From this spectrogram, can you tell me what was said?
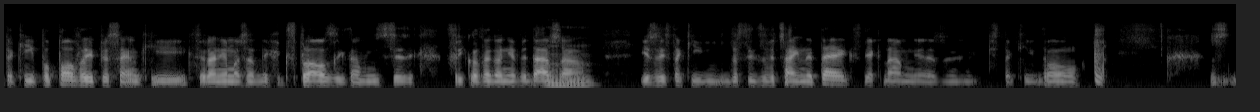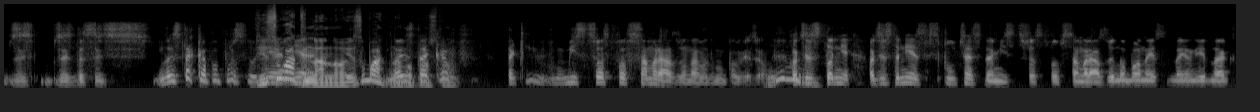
takiej popowej piosenki, która nie ma żadnych eksplozji, tam nic się frikowego nie wydarza. Mhm. I że jest taki dosyć zwyczajny tekst, jak na mnie, że jakiś taki, no, że, jest, że jest dosyć, no jest taka po prostu... Jest nie, ładna, nie, no, jest ładna no po jest prostu. taka, takie mistrzostwo w sam razu, nawet bym powiedział. Chociaż to, nie, chociaż to nie jest współczesne mistrzostwo w sam razu, no bo ono jest no, jednak,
